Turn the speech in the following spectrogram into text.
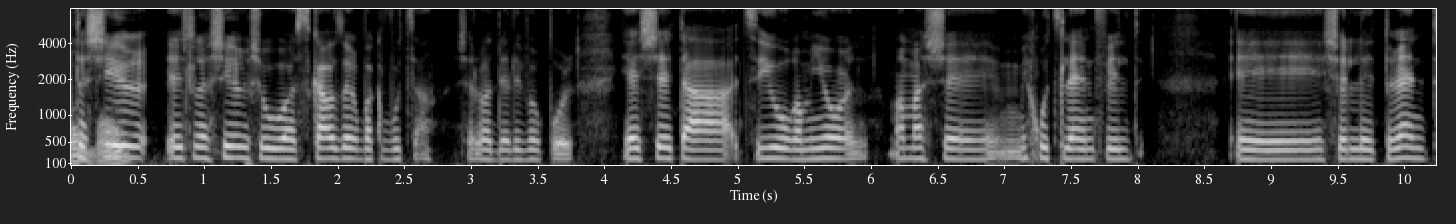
את. השיר, יש לה שיר שהוא ה Scouser בקבוצה של אוהדי ליברפול. יש את הציור, ה mural, ממש אה, מחוץ לאנפילד, אה, של טרנד.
